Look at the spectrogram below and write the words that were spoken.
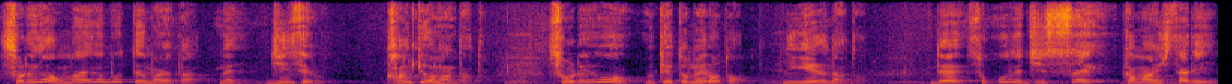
それがお前が持って生まれた、ね、人生の環境なんだと。それを受け止めろと。逃げるなと。でそこで実際我慢したり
